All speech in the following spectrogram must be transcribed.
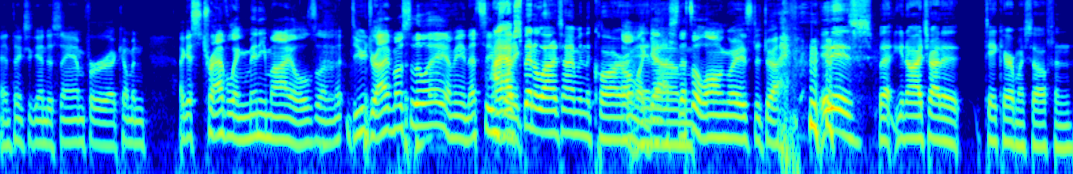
And thanks again to Sam for uh, coming. I guess traveling many miles. And do you drive most of the way? I mean, that seems I like have spent a lot of time in the car. oh my and, gosh, um, that's a long ways to drive. it is, but you know, I try to take care of myself and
